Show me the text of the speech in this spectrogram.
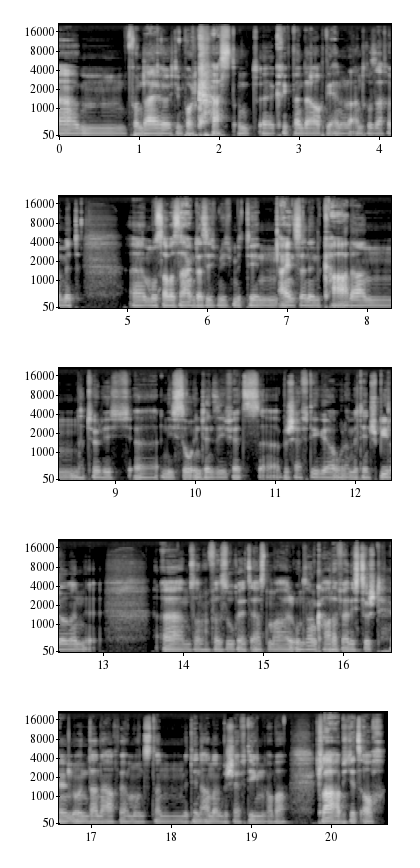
Ähm, von daher höre ich den Podcast und äh, kriege dann da auch die eine oder andere Sache mit. Äh, muss aber sagen, dass ich mich mit den einzelnen Kadern natürlich äh, nicht so intensiv jetzt äh, beschäftige oder mit den Spielerinnen ähm, sondern versuche jetzt erstmal unseren Kader fertigzustellen und danach werden wir uns dann mit den anderen beschäftigen. Aber klar habe ich jetzt auch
